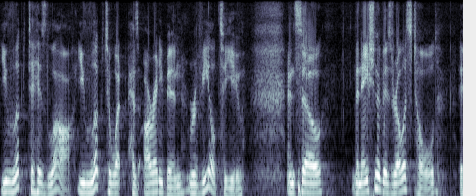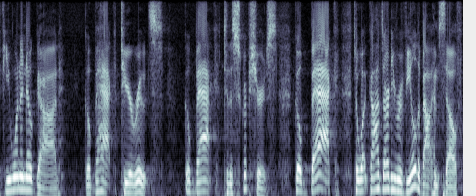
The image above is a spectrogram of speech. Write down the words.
You look to His law. You look to what has already been revealed to you. And so, the nation of Israel is told if you want to know God, Go back to your roots. Go back to the scriptures. Go back to what God's already revealed about himself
